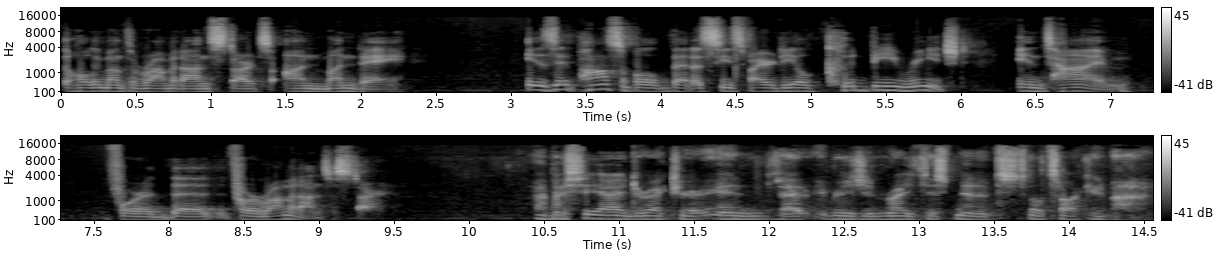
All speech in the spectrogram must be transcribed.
the holy month of Ramadan starts on Monday. Is it possible that a ceasefire deal could be reached in time for the for Ramadan to start? I'm a CIA director in that region right this minute, still talking about it.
